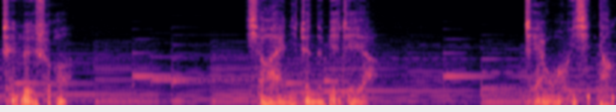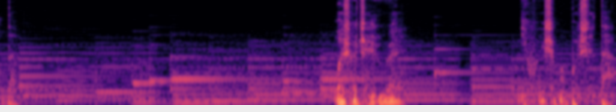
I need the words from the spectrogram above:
陈瑞说：“小爱，你真的别这样，这样我会心疼的。”我说：“陈瑞，你为什么不是他？”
